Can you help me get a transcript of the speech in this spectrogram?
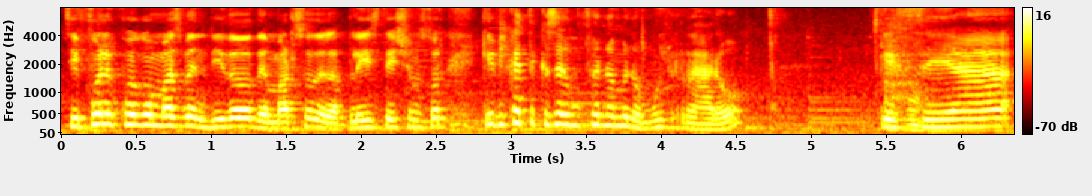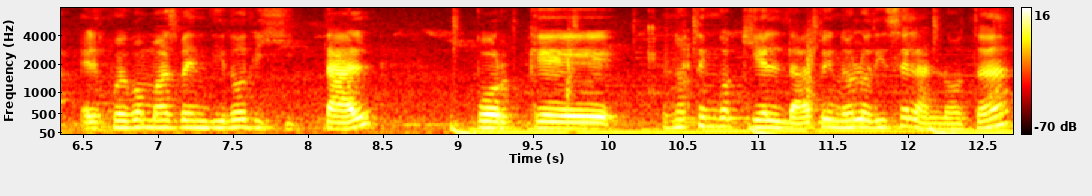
si fue el juego más vendido de marzo de la PlayStation Store, que fíjate que es un fenómeno muy raro que sea el juego más vendido digital, porque no tengo aquí el dato y no lo dice la nota.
